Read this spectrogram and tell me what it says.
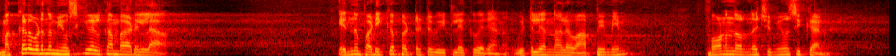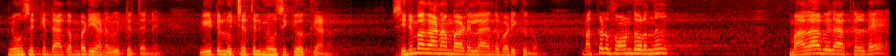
മക്കൾ ഇവിടുന്ന് മ്യൂസിക് കേൾക്കാൻ പാടില്ല എന്ന് പഠിക്കപ്പെട്ടിട്ട് വീട്ടിലേക്ക് വരികയാണ്. വീട്ടിൽ എന്നാലോ വാപ്പിയമ്മയും ഫോണും തുറന്നു വെച്ച് മ്യൂസിക്കാണ് മ്യൂസിക്കിന്റെ അകമ്പടിയാണ് വീട്ടിൽ തന്നെ. വീട്ടിൽ ഉച്ചത്തിൽ മ്യൂസിക് വെക്കുകയാണ്. സിനിമ കാണാൻ പാടില്ല എന്ന് പഠിക്കുന്നു. മക്കൾ ഫോൺ തുറന്ന് മാതാപിതാക്കളുടെ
